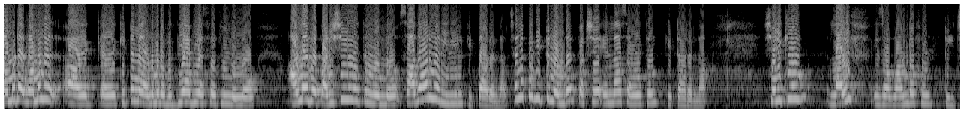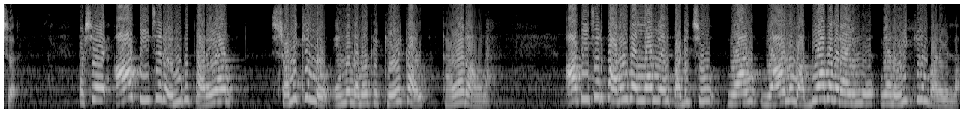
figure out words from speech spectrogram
നമ്മുടെ നമ്മൾ കിട്ടുന്ന നമ്മുടെ വിദ്യാഭ്യാസത്തിൽ നിന്നോ അല്ലാതെ പരിശീലനത്തിൽ നിന്നോ സാധാരണ രീതിയിൽ കിട്ടാറില്ല. ചിലപ്പോൾ കിട്ടുന്നുണ്ട് പക്ഷെ എല്ലാ സമയത്തും കിട്ടാറില്ല. ശരിക്കും life is a wonderful teacher പക്ഷെ ആ ടീച്ചർ എന്ത് പറയാൻ ശ്രമിക്കുന്നു എന്ന് നമുക്ക് കേൾക്കാൻ തയ്യാറാവണം. ആ ടീച്ചർ പറഞ്ഞതെല്ലാം ഞാൻ പഠിച്ചു. ഞാൻ ഞാനും അധ്യാപകരായി എന്ന് ഞാൻ ഒരിക്കലും പറയില്ല.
